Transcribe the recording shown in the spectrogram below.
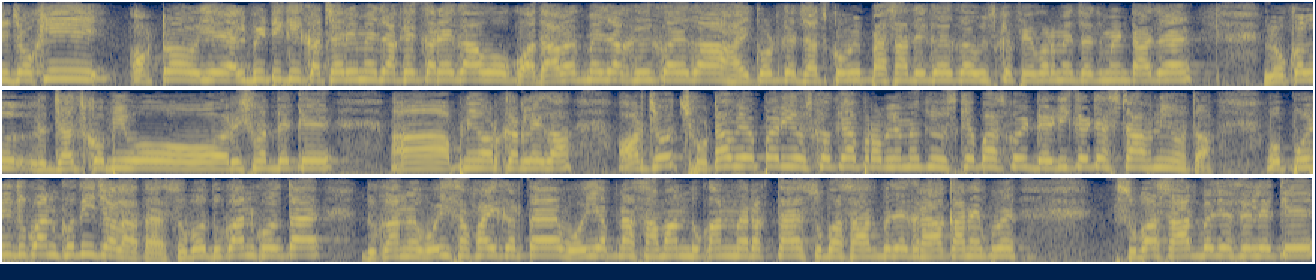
कि जो कि ऑक्टो ये एलबीटी की कचहरी में जाके करेगा, वो अदालत में जाके करेगा, हाईकोर्ट के जज को भी पैसा देगा उसके फेवर में जजमेंट आ जाए लोकल जज को भी वो रिश्वत देके अपनी ओर कर लेगा। और जो छोटा व्यापारी है, उसको क्या प्रॉब्लम है कि उसके पास कोई डेडिकेटेड स्टाफ नहीं होता। वो पूरी दुकान खुद ही चलाता है। सुबह दुकान खोलता है, दुकान में वही सफ़ाई करता है, वही अपना सामान दुकान में रखता है, सुबह सात बजे ग्राहक आने पे, सुबह सात बजे से लेके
